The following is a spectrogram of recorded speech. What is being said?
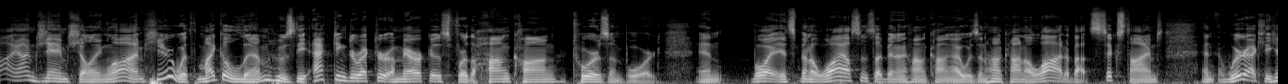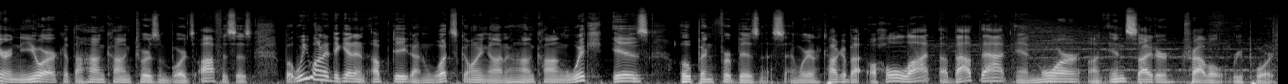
Hi, I'm James Shillinglaw. I'm here with Michael Lim, who's the acting director Americas for the Hong Kong Tourism Board. And boy, it's been a while since I've been in Hong Kong. I was in Hong Kong a lot, about six times. And we're actually here in New York at the Hong Kong Tourism Board's offices. But we wanted to get an update on what's going on in Hong Kong, which is open for business. And we're going to talk about a whole lot about that and more on Insider Travel Report.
